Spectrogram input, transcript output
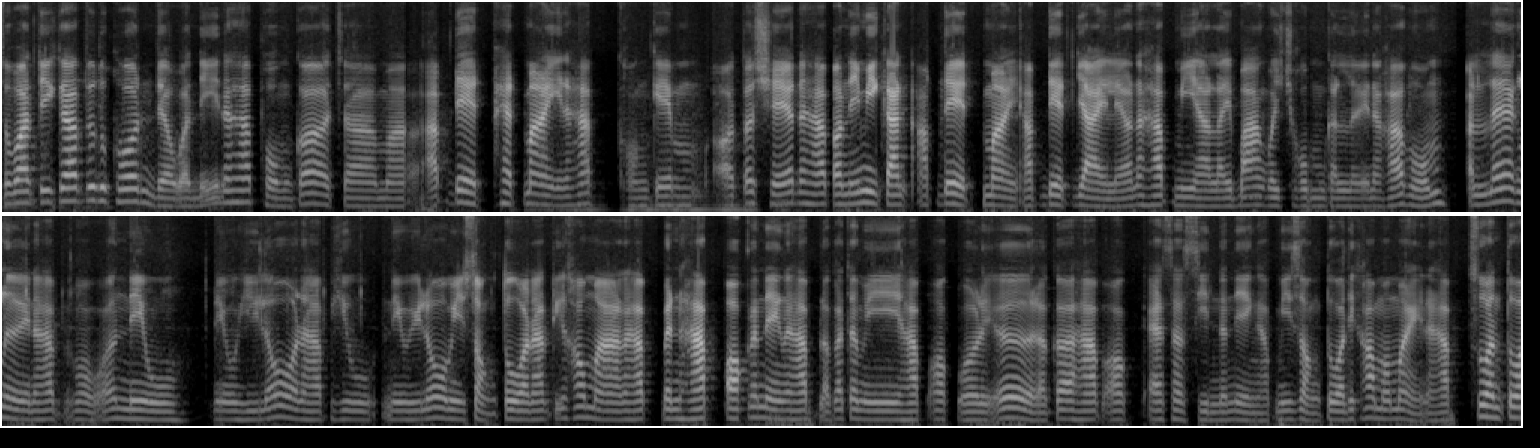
สวัสดีครับทุกๆคน เดี๋ยววันนี้นะครับ ผมก็จะมาอัปเดตแพทใหม่นะครับ ของเกม Auto Chess นะครับ ตอนนี้มีการอัปเดตใหม่อัปเดตใหญ่แล้วนะครับ มีอะไรบ้างไปชมกันเลยนะครับผมอันแรกเลยนะครับ บอกว่า New นิวฮีโร่นะครับฮิวนิวฮีโร่มี 2 ตัวนะครับที่เข้ามานะครับ เป็นฮับออกนั่นเองนะครับ แล้วก็จะมีฮับออกวอริเออร์แล้วก็ฮับออกแอสซัสซินนั่นเองครับ มี 2 ตัวที่เข้ามาใหม่นะครับ ส่วนตัว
